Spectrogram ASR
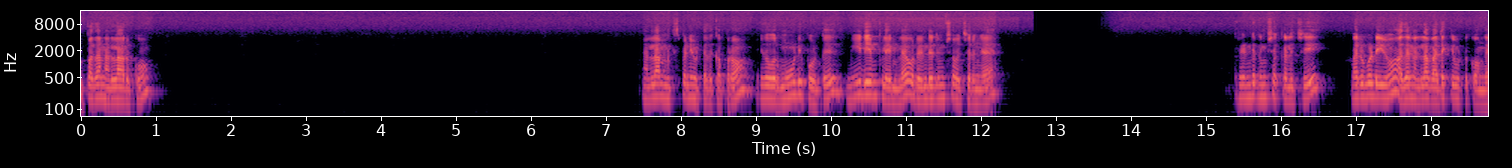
அப்போ தான் நல்லாயிருக்கும். நல்லா மிக்ஸ் பண்ணி விட்டதுக்கப்புறம் இதை ஒரு மூடி போட்டு மீடியம் ஃப்ளேமில் ஒரு ரெண்டு நிமிஷம் வச்சுருங்க. ரெண்டு நிமிஷம் கழித்து மறுபடியும் அதை நல்லா வதக்கி விட்டுக்கோங்க.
